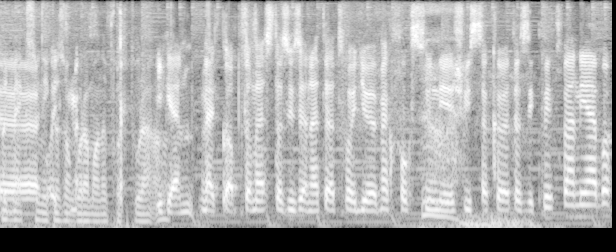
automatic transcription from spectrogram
Hogy megszűnik hogy az ongora manufaktúra. Igen, megkaptam ezt az üzenetet, hogy meg fog szűnni és visszaköltözik Litvániába,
